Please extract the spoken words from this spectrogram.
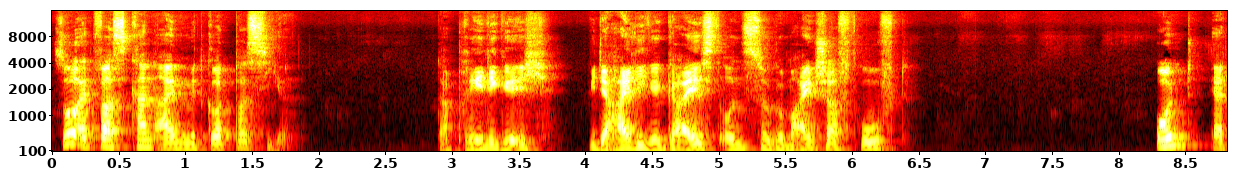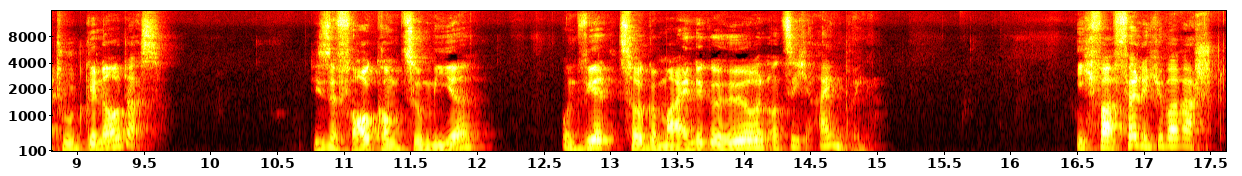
So etwas kann einem mit Gott passieren. Da predige ich wie der Heilige Geist uns zur Gemeinschaft ruft. Und er tut genau das. Diese Frau kommt zu mir und wird zur Gemeinde gehören und sich einbringen. Ich war völlig überrascht.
